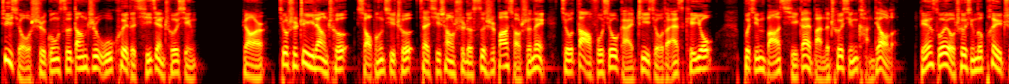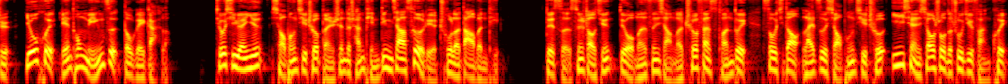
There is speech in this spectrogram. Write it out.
，G9 是公司当之无愧的旗舰车型。然而，就是这一辆车，小鹏汽车在其上市的四十八小时内就大幅修改 G9 的 SKU，不仅把乞丐版的车型砍掉了，连所有车型的配置、优惠，连同名字都给改了。究其原因，小鹏汽车本身的产品定价策略出了大问题。对此，孙少军对我们分享了车 fans 团队搜集到来自小鹏汽车一线销售的数据反馈：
